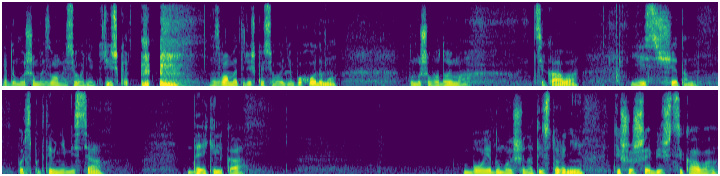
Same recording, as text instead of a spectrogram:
Я думаю, що ми з вами сьогодні трішки з вами трішки сьогодні походимо, тому що водойма цікава. Є ще там перспективні місця, декілька. Бо я думаю, що на тій стороні, ті, що ще більш цікаво,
